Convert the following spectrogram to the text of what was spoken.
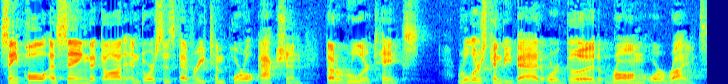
St. Paul as saying that God endorses every temporal action that a ruler takes. Rulers can be bad or good, wrong or right.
